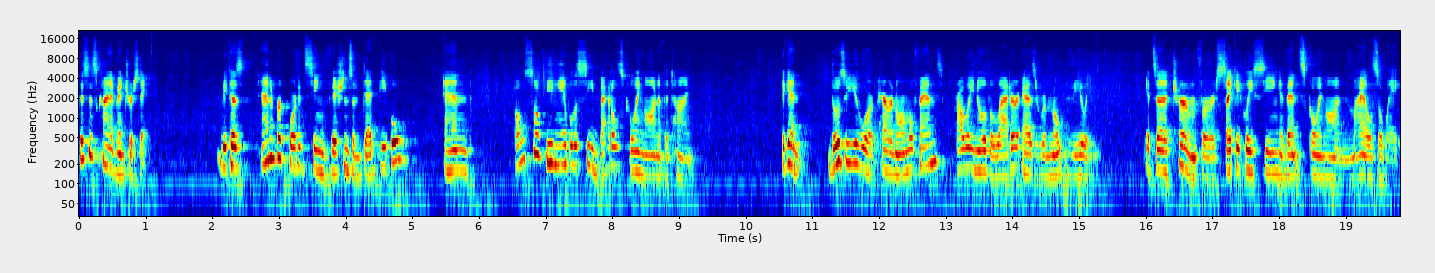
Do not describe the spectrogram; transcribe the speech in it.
this is kind of interesting. Because Anna reported seeing visions of dead people and also being able to see battles going on at the time. Again, those of you who are paranormal fans probably know the latter as remote viewing. It's a term for psychically seeing events going on miles away.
